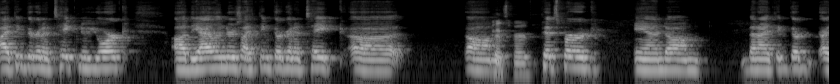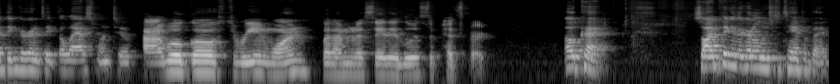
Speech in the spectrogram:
I think they're going to take New York. Uh, the Islanders. I think they're going to take uh, um, Pittsburgh. Pittsburgh, and um, then I think they're I think they're going to take the last one too. I will go three and one, but I'm going to say they lose to Pittsburgh. Okay, so I'm thinking they're going to lose to Tampa Bay.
